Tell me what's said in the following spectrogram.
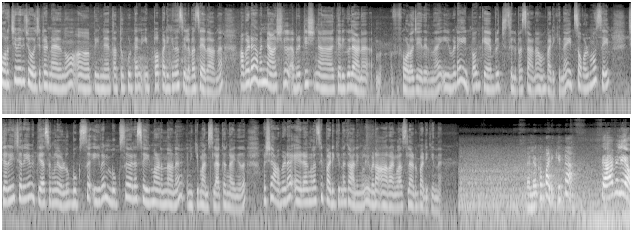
കുറച്ച് പേര് ചോദിച്ചിട്ടുണ്ടായിരുന്നു പിന്നെ തത്തുക്കുട്ടൻ ഇപ്പോൾ പഠിക്കുന്ന സിലബസ് ഏതാണ്? അവിടെ അവൻ നാഷണൽ ബ്രിട്ടീഷ് കരിക്കുലാണ് ഫോളോ ചെയ്തിരുന്നത്. ഇവിടെ ഇപ്പം കേംബ്രിഡ്ജ് സിലബസ് ആണ് അവൻ പഠിക്കുന്നത്. ഇറ്റ്സ് ഓൾമോസ്റ്റ് സെയിം ചെറിയ ചെറിയ വ്യത്യാസങ്ങളേ ഉള്ളൂ. ബുക്സ് ഈവൻ ബുക്സ് വരെ സെയിം ആണെന്നാണ് എനിക്ക് മനസ്സിലാക്കാൻ കഴിഞ്ഞത്. പക്ഷേ അവിടെ ഏഴാം ക്ലാസ്സിൽ പഠിക്കുന്ന കാര്യങ്ങൾ ഇവിടെ ആറാം ക്ലാസ്സിലാണ് പഠിക്കുന്നത്. പഠിക്കട്ടാ. ഫാമിലിയോ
